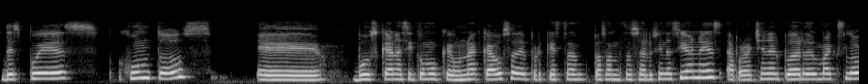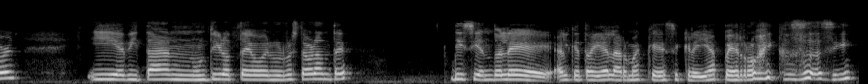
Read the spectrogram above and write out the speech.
Después, juntos, eh, buscan así como que una causa de por qué están pasando estas alucinaciones, aprovechan el poder de Max Lord y evitan un tiroteo en un restaurante diciéndole al que traía el arma que se creía perro y cosas así.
